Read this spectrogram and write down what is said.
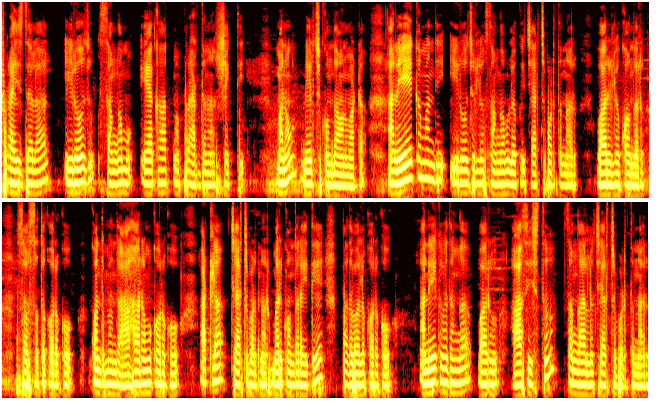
ప్రైజ్ దలాల్ ఈరోజు సంఘము ఏకాత్మ ప్రార్థన శక్తి మనం నేర్చుకుందాం అనమాట అనేక మంది ఈ రోజుల్లో సంఘంలోకి చేర్చబడుతున్నారు. వారిలో కొందరు స్వస్థత కొరకు కొంతమంది ఆహారం కొరకు అట్లా చేర్చబడుతున్నారు. మరికొందరు అయితే పదవుల కొరకు అనేక విధంగా వారు ఆశిస్తూ సంఘాల్లో చేర్చబడుతున్నారు.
